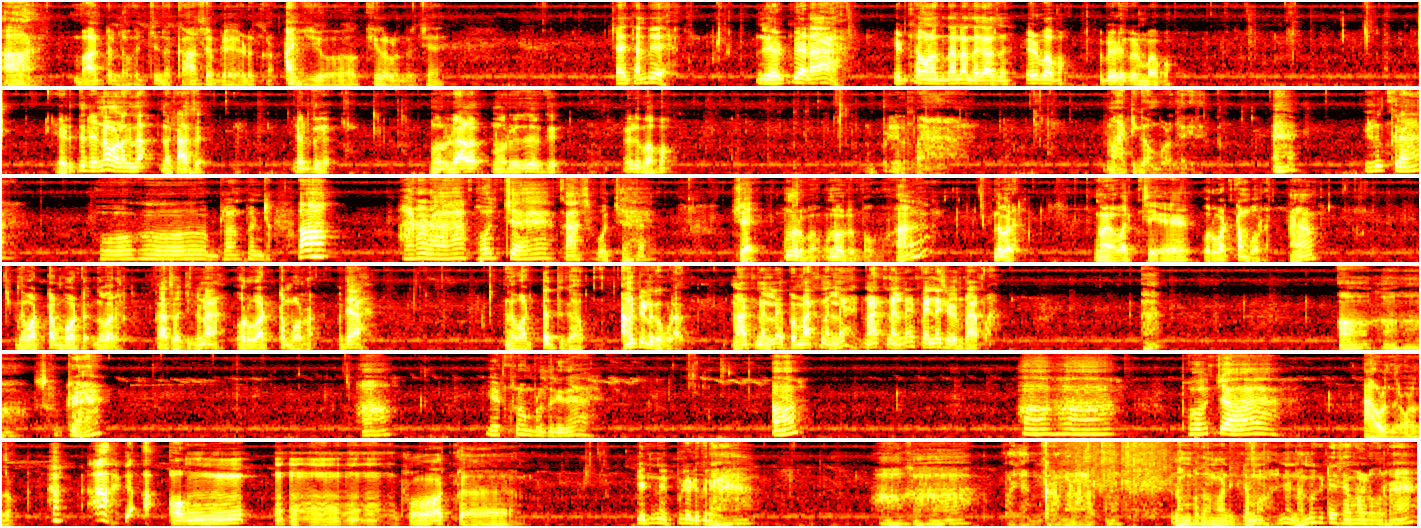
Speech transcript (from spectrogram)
ஆ பாட்டிலில் வச்சு இந்த காசை எப்படியோ எடுக்கணும். ஐயோ கீழே விழுந்துருச்சு. ஏ தம்பி இது எடுப்பியாடா? எடுத்தால் உனக்கு தானே அந்த காசு? எடு பார்ப்போம் எப்படி எடுக்கணும்னு பார்ப்போம் எடுத்துட்டேன்னா உனக்கு தான் இந்த காசு. எடுத்துக்க. நூறு டாலர் நூறு இது இருக்குது எடு பார்ப்போம் இப்படி எடுப்பேன் மாட்டிக்குவான் போல தெரியுது. ஆ, ஓஹோ பிளான் பண்ணிட்டான் ஆ அடடா போச்சே. காசு போச்சே. சரி இன்னொரு இன்னொரு போவோம் ஆ இந்த வர வச்சு ஒரு வட்டம் போடுறேன். ஆ இந்த வட்டம் போட்டு இந்த வர காசு வச்சுட்டேன்னா ஒரு வட்டம் போடுறேன். பார்த்தியா இந்த வட்டத்துக்கு அங்கிட்டு இழுக்கக்கூடாது. மாட்டினல்ல இப்போ மாட்டினல்ல மாட்டினல்ல இப்போ என்ன செய்வேன் பார்ப்பேன் ஆ? ஆஹா சுடுறேன் ஆ? எடுத்துருவோம் போல தெரியுதே. ஆ? ஆஹா போச்சா? ஆ உம், உம், போச்ச? என்ன இப்படி எடுக்கிறேன் ஆஹா பயங்கரமான ஆளா இருக்கும். நம்ம தான் மாட்டிக்கிட்டோமா? என்ன நம்மக்கிட்டே சவால் விட்றேன்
